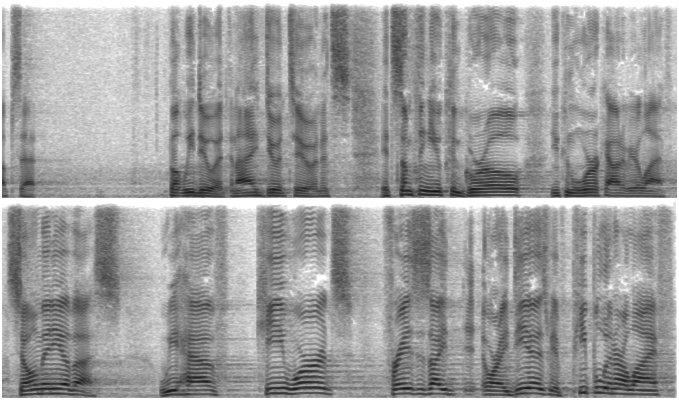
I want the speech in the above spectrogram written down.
upset. But we do it, and I do it too, and it's, it's something you can grow, you can work out of your life. So many of us, we have key words, phrases, or ideas, we have people in our life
